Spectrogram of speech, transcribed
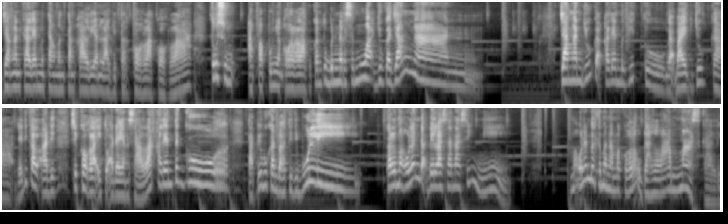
Jangan kalian mentang-mentang kalian lagi terkorla-korla, terus apa pun yang korla lakukan tuh benar semua juga jangan. Jangan juga kalian begitu, nggak baik juga. Jadi kalau ada si korla itu ada yang salah, kalian tegur. Tapi bukan berarti dibully. Kalau Maulan nggak bela sana sini. Maulan berteman sama Korla udah lama sekali.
